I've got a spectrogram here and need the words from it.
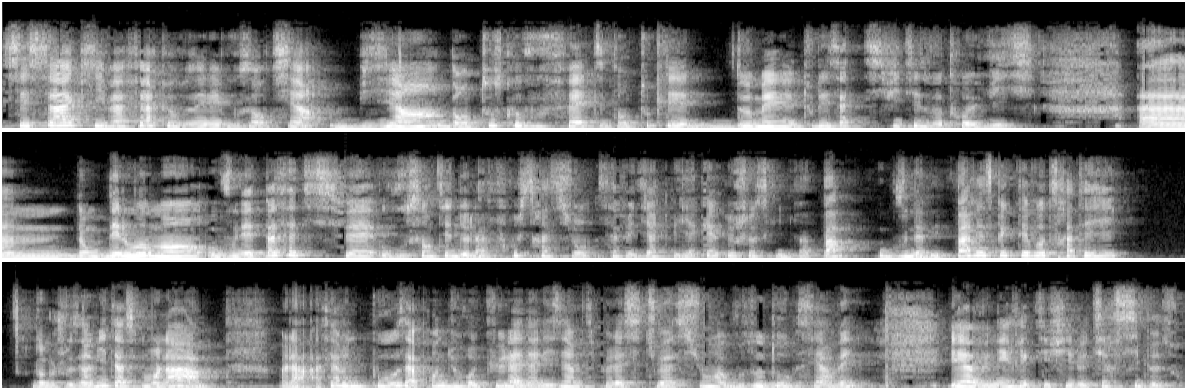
C'est ça qui va faire que vous allez vous sentir bien dans tout ce que vous faites, dans tous les domaines et toutes les activités de votre vie. Euh, donc dès le moment où vous n'êtes pas satisfait, où vous sentez de la frustration, ça veut dire qu'il y a quelque chose qui ne va pas, ou que vous n'avez pas respecté votre stratégie. Donc je vous invite à ce moment-là à, faire une pause, à prendre du recul, à analyser un petit peu la situation, à vous auto-observer et à venir rectifier le tir si besoin.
